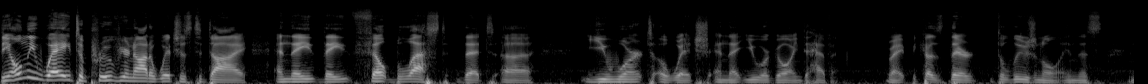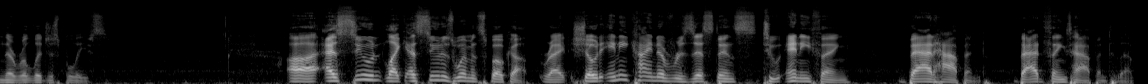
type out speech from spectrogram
the only way to prove you're not a witch is to die. And they they felt blessed that uh, you weren't a witch and that you were going to heaven right? Because they're delusional in this in their religious beliefs uh, as soon like as soon as women spoke up, right, showed any kind of resistance to anything, bad happened. Bad things happened to them.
